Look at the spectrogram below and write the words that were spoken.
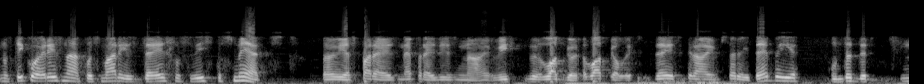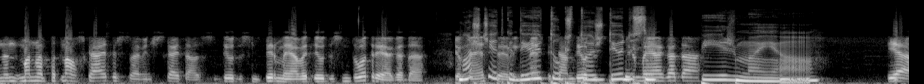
nu, tikko ir iznākusi Marijas Dēslas vistas smērts. Ja es pareizi, nepareizi izrunāju, latgalisks dzējas krājums arī debija. Un tad ir, man pat nav skaidrs, vai viņš skaitās 21. vai 22. gadā. Man šķiet, ka viņa netikām 2021. gadā. Jā,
